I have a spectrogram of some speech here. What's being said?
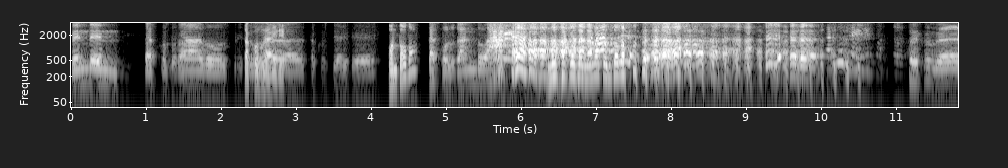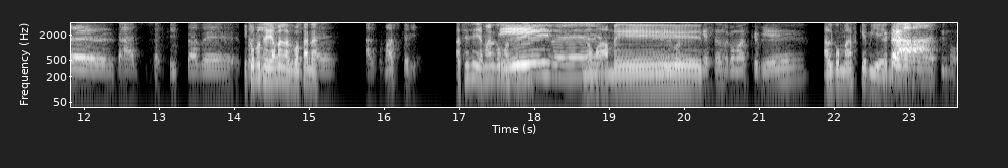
Venden tacos dorados, Tacos de aire. frituras, Tacos de aire. ¿Con todo? Está colgando. ¿Unos tacos de nada con todo? Tacos de sal, su salsita, güey. ¿Y cómo se llaman las botanas? Algo más que bien. ¿Así se llama algo más que bien? No Sí, mames. pues es que es algo más que bien. Algo más que bien. Ah, Simón.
